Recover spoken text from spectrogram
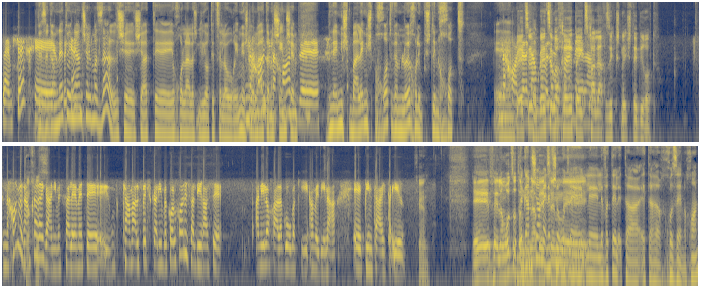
להמשך. וזה גם נטו וכן. עניין של מזל, ש, שאת יכולה להיות אצל ההורים. יש לא נכון, לא מעט אנשים נכון, שהם זה... בני, מש, בעלי משפחות והם לא יכולים פשוט לנחות. נכון, בעצם, בעצם לא אחרת היית צריכה להחזיק שני, שתי דירות. נכון, וגם כרגע אני משלמת אה, כמה אלפי שקלים בכל חודש על דירה שאני לא יכולה לגור בה כי המדינה אה, פינתה את העיר. כן. אה, ולמרות זאת המדינה בעצם... וגם שם אין אפשרות אה... לבטל את, ה, את החוזה, נכון?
